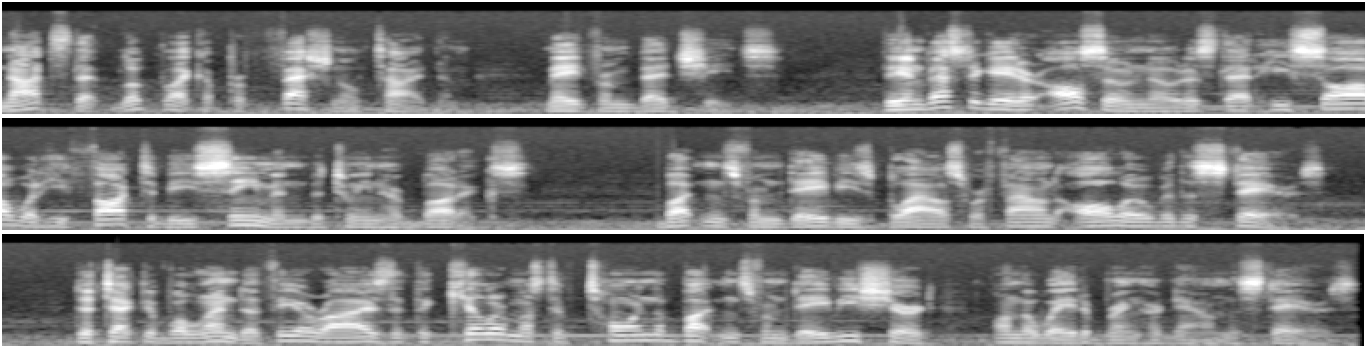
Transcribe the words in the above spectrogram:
Knots that looked like a professional tied them, made from bed sheets. The investigator also noticed that he saw what he thought to be semen between her buttocks. Buttons from Davy's blouse were found all over the stairs. Detective Wallenda theorized that the killer must have torn the buttons from Davy's shirt on the way to bring her down the stairs.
